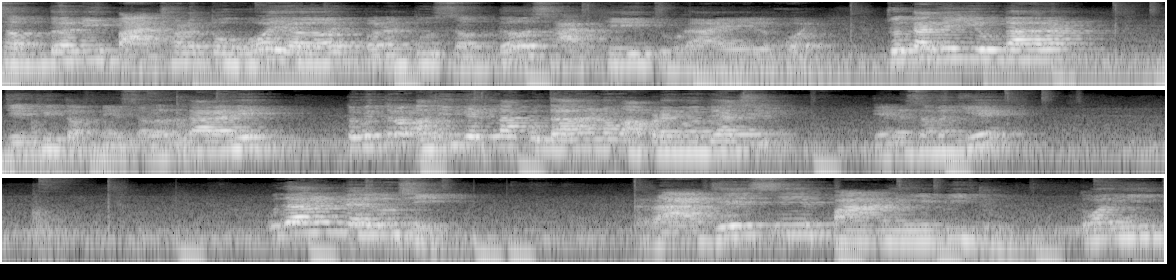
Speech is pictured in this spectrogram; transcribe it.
શબ્દની પાછળ તો હોય જ, પરંતુ શબ્દ સાથે જોડાયેલ હોય. જોતા જઈએ ઉદાહરણ, જેથી તમને સરળતા રહે. તો મિત્રો, અહીં કેટલાક ઉદાહરણો આપણે નોંધ્યા છે. તેને સમજીએ. ઉદાહરણ પહેલું છે. રાજેશે પાણી પીધું, તો અહીં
